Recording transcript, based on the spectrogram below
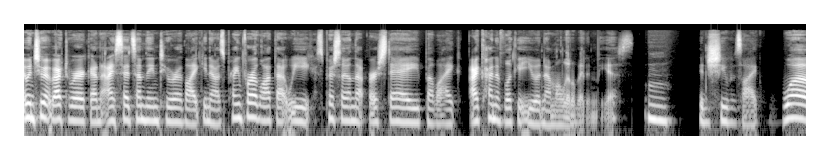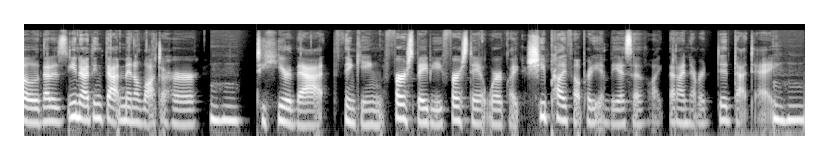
And when she went back to work, and I said something to her like, you know, I was praying for a lot that week, especially on that first day, but like, I kind of look at you and I'm a little bit envious. Mm, And she was like, whoa, that is, you know, I think that meant a lot to her mm-hmm. to hear that, thinking first baby, first day at work. Like, she probably felt pretty envious of like that I never did that day. Mm-hmm.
